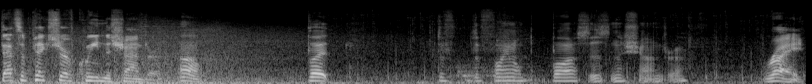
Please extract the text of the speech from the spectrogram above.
That's a picture of Queen Nashandra. oh but the, the final boss is Nashandra Right,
